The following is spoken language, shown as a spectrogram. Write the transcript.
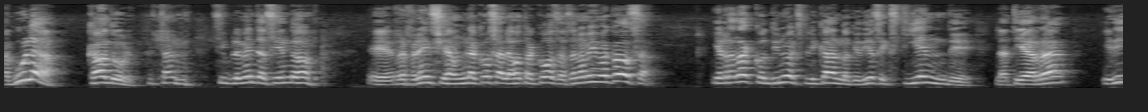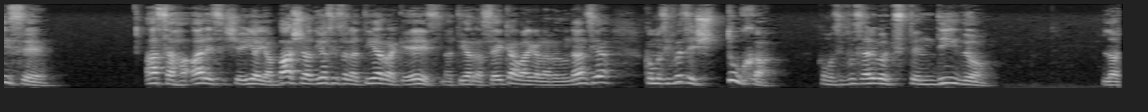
agula, kadur. Están simplemente haciendo eh, referencia a una cosa a la otra cosa, son la misma cosa. Y el Radak continúa explicando que Dios extiende la tierra y dice, Dios hizo la tierra que es la tierra seca, valga la redundancia, como si fuese shtuja, como si fuese algo extendido. La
